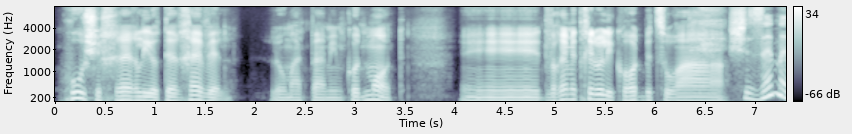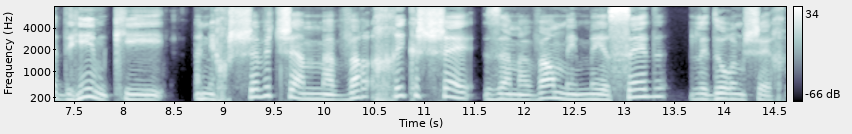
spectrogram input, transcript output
הוא שחרר לי יותר חבל לעומת פעמים קודמות. אה, דברים התחילו לקרות בצורה שזה מדהים כי אני חושבת שהמעבר הכי קשה זה המעבר ממייסד לדור המשך.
